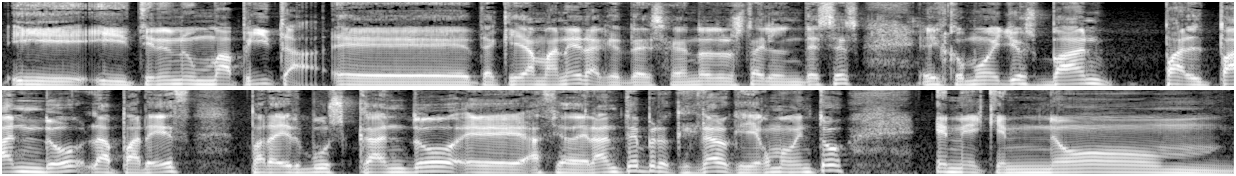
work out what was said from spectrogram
y, tienen un mapita eh, de aquella manera, que sabiendo de los tailandeses, el cómo ellos van palpando la pared para ir buscando eh, hacia adelante, pero que claro, que llega un momento en el que no, mm,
